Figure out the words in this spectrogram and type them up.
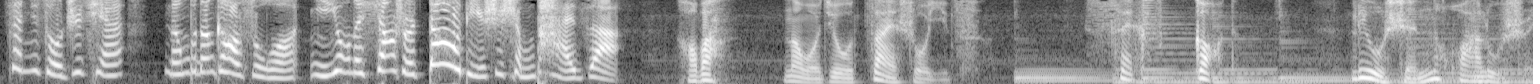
在你走之前，能不能告诉我你用的香水到底是什么牌子啊？好吧，那我就再说一次，Sex God，六神花露水，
